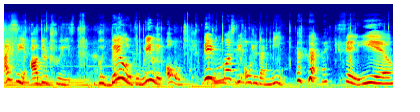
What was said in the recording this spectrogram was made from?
I see other trees, but they look really old. They must be older than me. Silly you.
